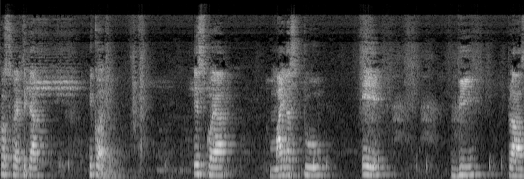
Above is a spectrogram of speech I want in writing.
cos square theta equal to a square minus 2 a b plus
